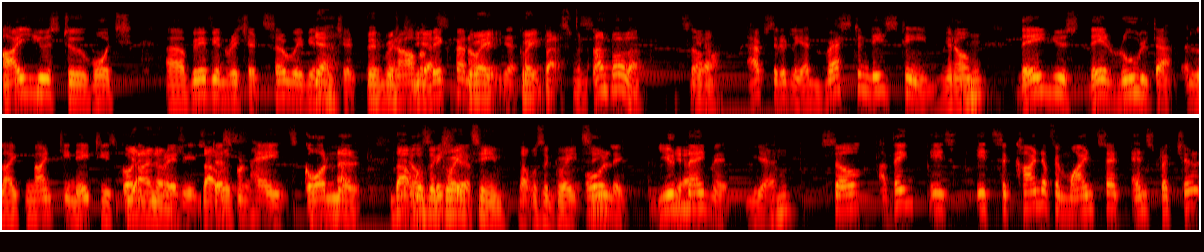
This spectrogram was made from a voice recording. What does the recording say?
I used to watch uh, Vivian Richards, Sir Vivian Yeah. Richards. Viv You know, I'm a big fan great, of it. Yeah. great batsman So- and bowler. So Yeah. absolutely, and West Indies team, you know. Mhm. They used, they ruled that like 1980s. Gordon I know. Greenidge, That was- Desmond Haynes, Garner, That You know, was a great team. That was a great team. Holding, you Yeah. name it. Yeah. Mhm. So I think it's it's a kind of a mindset and structure,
